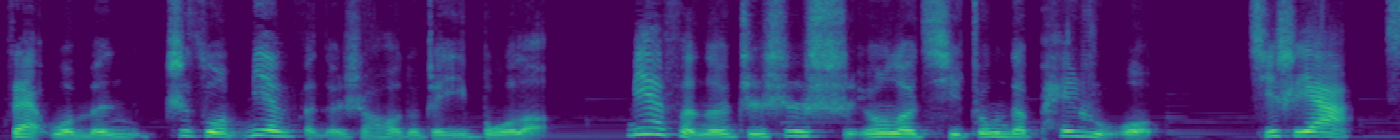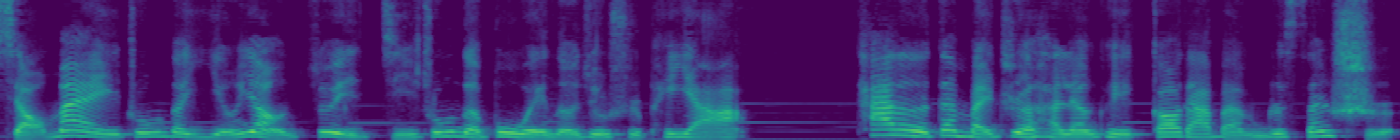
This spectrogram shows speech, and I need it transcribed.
在我们制作面粉的时候的这一步了。面粉呢，只是使用了其中的胚乳。其实呀，小麦中的营养最集中的部位呢，就是胚芽，它的蛋白质含量可以高达百分之三十，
